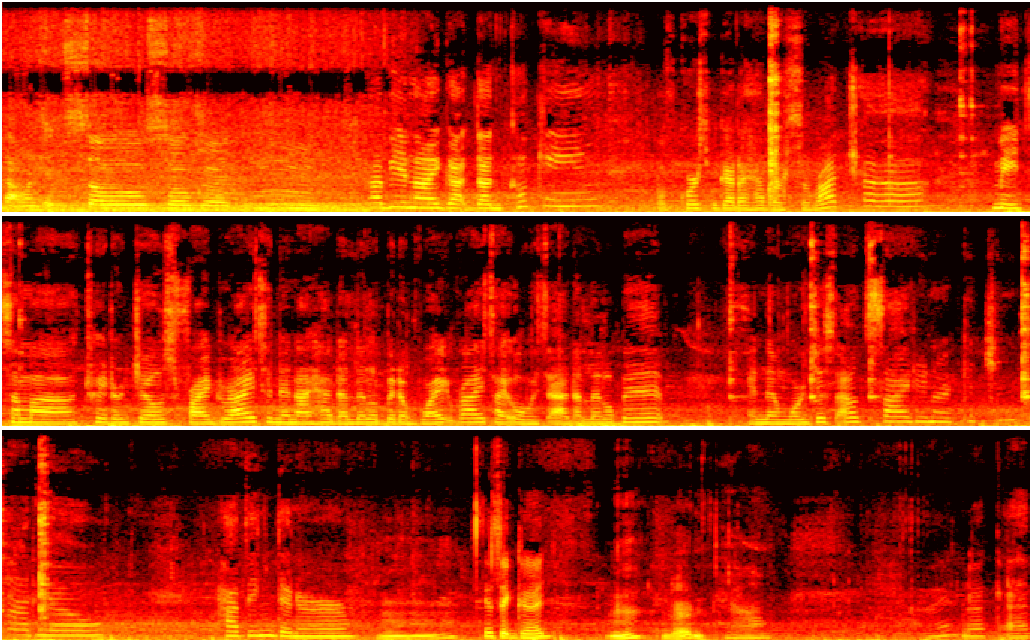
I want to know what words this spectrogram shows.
that one it's so so good mm. hubby and i got done cooking of course we gotta have our sriracha made some uh, trader joe's fried rice and then i had a little bit of white rice i always add a little bit and then we're just outside in our kitchen patio having dinner Mm-hmm. is it good Mm-hmm. Good. Yeah. Alright, look at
